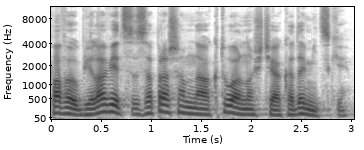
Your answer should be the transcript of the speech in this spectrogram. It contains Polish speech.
Paweł Bielawiec, zapraszam na aktualności akademickie.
